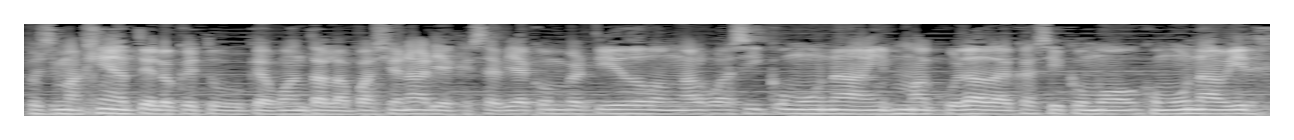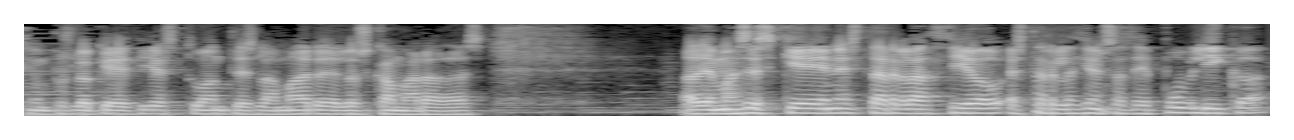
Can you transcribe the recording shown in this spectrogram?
pues imagínate lo que tuvo que aguantar la pasionaria, que se había convertido en algo así como una inmaculada, casi como, como una virgen, pues lo que decías tú antes, la madre de los camaradas. Además es que en esta relación, esta relación se hace pública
